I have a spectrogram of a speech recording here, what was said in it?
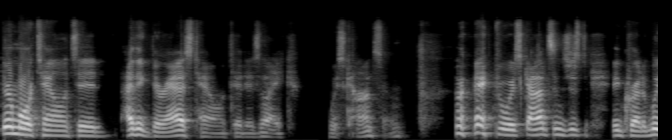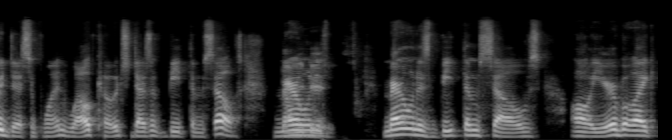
they're more talented. I think they're as talented as like Wisconsin. right? But Wisconsin's just incredibly disciplined, well coached, doesn't beat themselves. Maryland is Maryland has beat themselves all year, but like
